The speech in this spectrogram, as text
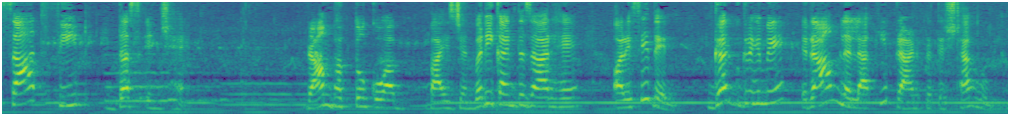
सात फीट दस इंच है। राम भक्तों को अब 22 जनवरी का इंतज़ार है और इसी दिन गर्भगृह में रामलला की प्राण प्रतिष्ठा होगी।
